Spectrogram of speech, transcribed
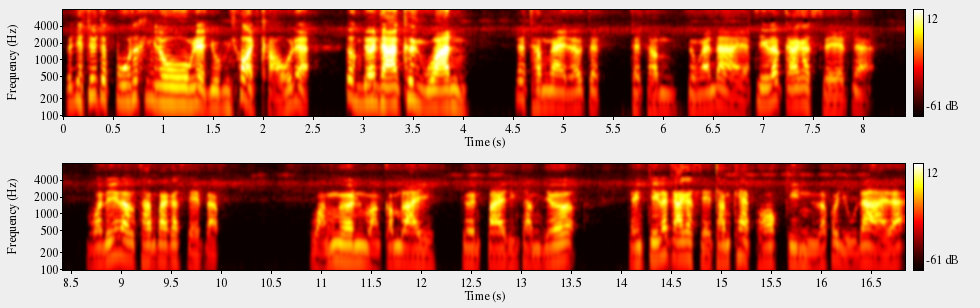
เราจะซื้อตะปูทักกิโลเนี่ยอยู่ยอดเขาเนี่ยต้องเดินทางครึ่งวัน แล้วทำไงแล้วจะจะทำตรงนั้นได้อะจริงแล้วการเกษตรเนี่ยวันนี้เราทำการเกษตรแบบ หวังเงินหวังกำไรเกินไปถึงทำเยอะแต่จริงแล้วการเกษตรทำแค่พอกินแล้วก็อยู่ได้แล้ว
